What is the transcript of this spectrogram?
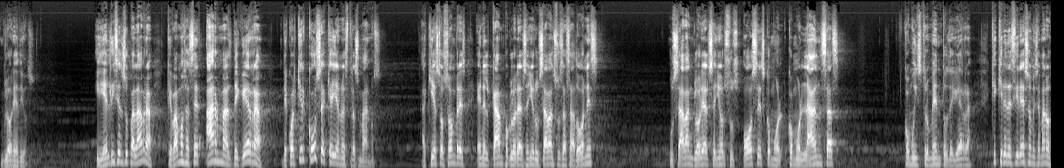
Gloria a Dios. Y Él dice en su palabra que vamos a hacer armas de guerra de cualquier cosa que haya en nuestras manos. Aquí estos hombres en el campo, gloria al Señor, usaban sus asadones, usaban, gloria al Señor, sus hoces como, como lanzas, como instrumentos de guerra. ¿Qué quiere decir eso, mis hermanos?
